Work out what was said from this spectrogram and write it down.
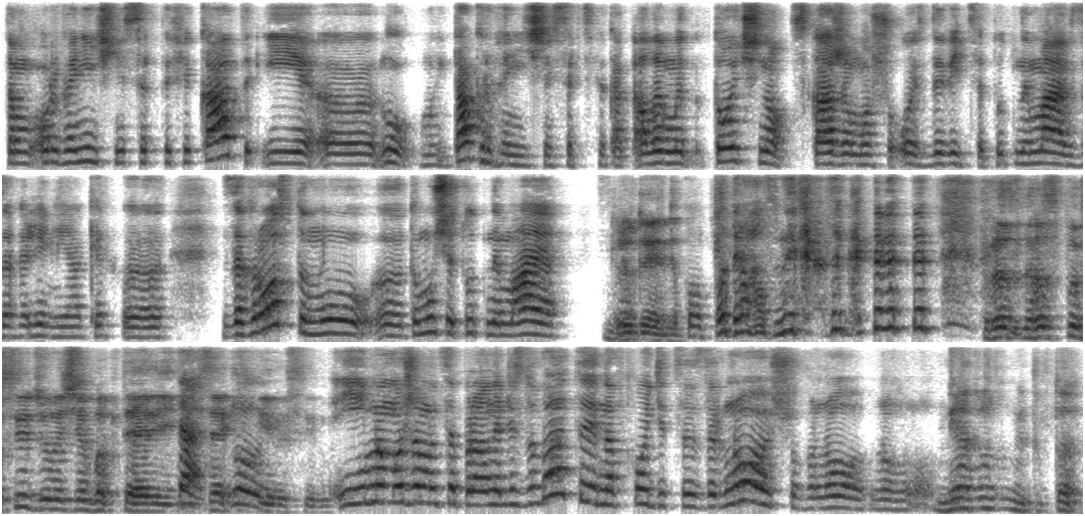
там органічний сертифікат, і е, ну ми і так органічний сертифікат, але ми точно скажемо, що ось дивіться, тут немає взагалі ніяких е, загроз, тому, е, тому що тут немає ну, Людини. такого подразника. Так. Роз, розповсюджувача бактерій Так, і всяких ну, вірусів. І ми можемо це проаналізувати на вході це зерно, що воно ну Я розумію. Тобто,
